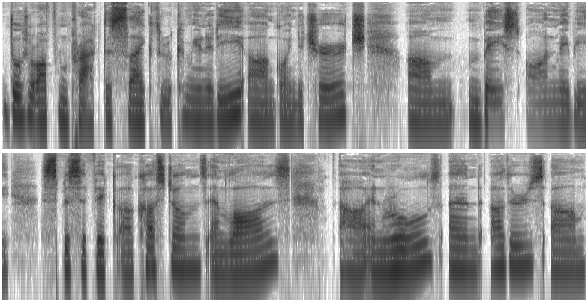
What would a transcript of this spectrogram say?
those are often practiced like through community, uh, going to church, um, based on maybe specific uh, customs and laws uh, and rules, and others um,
